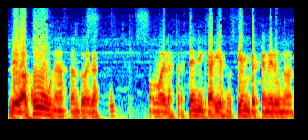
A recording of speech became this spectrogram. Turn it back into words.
de vacunas, tanto de las como de la AstraZeneca, y eso siempre genera un,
